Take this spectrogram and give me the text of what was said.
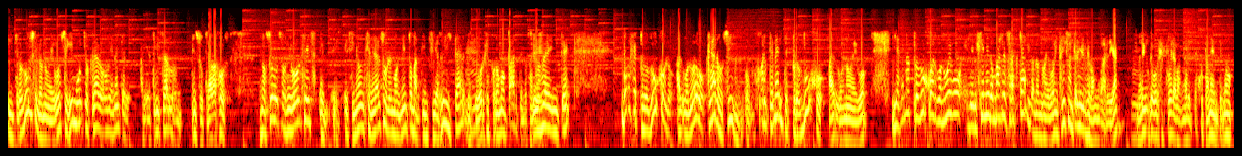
introduce lo nuevo, seguí mucho claro, obviamente, al utilizarlo en, sus trabajos, no solo sobre Borges, eh, eh, sino en general sobre el movimiento martín fierrista, de que Borges formó parte en los años 20, Borges produjo algo nuevo, claro, sí, fuertemente produjo algo nuevo, y además produjo algo nuevo en el género más refractario a lo nuevo, incluso en términos de vanguardia. Mm. No digo que Borges fuera vanguardia, justamente, no.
